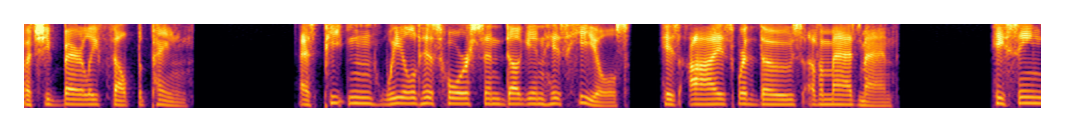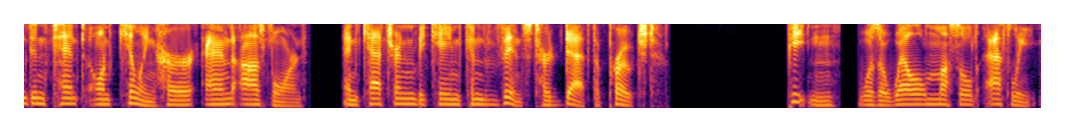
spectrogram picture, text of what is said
but she barely felt the pain. As Peaton wheeled his horse and dug in his heels, his eyes were those of a madman. He seemed intent on killing her and Osborne, and Katrin became convinced her death approached. Peaton was a well muscled athlete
